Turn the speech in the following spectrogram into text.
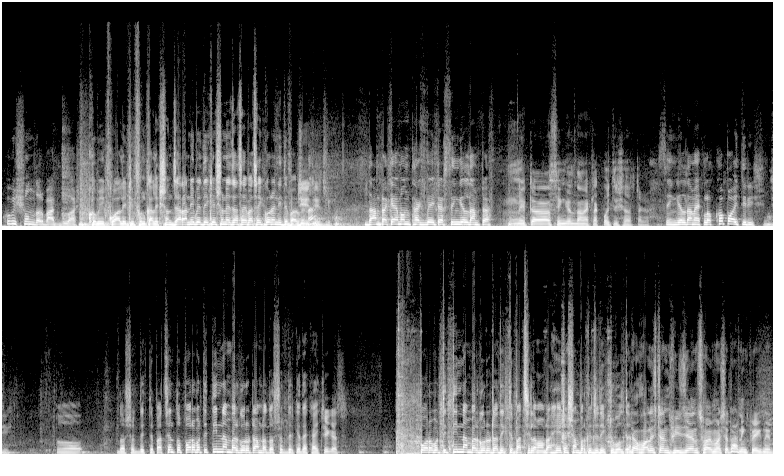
খুবই সুন্দর বাটগুলো আসছে। খুবই কোয়ালিটিফুল কালেকশন যারা নিবে দেখে শুনে যাচাই বাছাই করে নিতে পারবে না? জি জি। দামটা কেমন থাকবে? এটার সিঙ্গেল দামটা? এটা সিঙ্গেল দাম এক লাখ পঁয়ত্রিশ হাজার টাকা। সিঙ্গেল দাম এক লক্ষ পঁয়ত্রিশ। জি। তো দর্শক দেখতে পাচ্ছেন। তো পরবর্তী তিন নাম্বার গরুটা আমরা দর্শকদেরকে দেখাই। ঠিক আছে। পরবর্তী তিন নাম্বার গরুটা দেখতে পাচ্ছিলাম আমরা। এটা সম্পর্কে যদি একটু বলতেন। এটা হলস্টান ফিজিয়ান ছয় মাসের রানিং প্রেগনেন্ট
